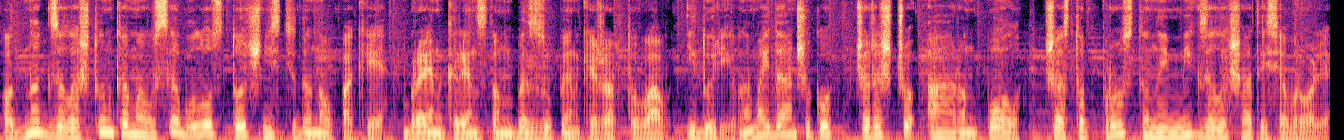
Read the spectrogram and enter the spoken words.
Однак за лаштунками все було з точністю до навпаки. Брайан Кренстон без зупинки жартував і дурів на майданчику, через що Аарон Пол часто просто не міг залишатися в ролі.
